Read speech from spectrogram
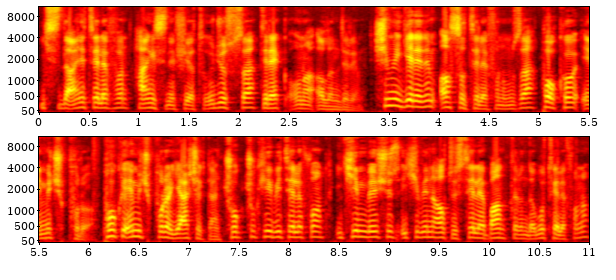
ikisi de aynı telefon. Hangisinin fiyatı ucuzsa direkt ona alın derim. Şimdi gelelim asıl telefonumuza Poco M3 Pro. Poco M3 Pro gerçekten çok çok iyi bir telefon. 2500-2600 TL bantlarında bu telefonu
